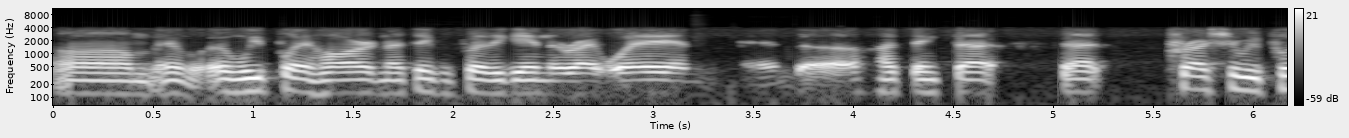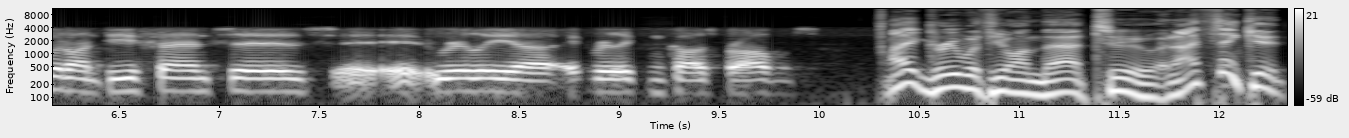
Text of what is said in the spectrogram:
um, and, and we play hard. And I think we play the game the right way. And and uh, I think that that pressure we put on defenses, it, it really uh, it really can cause problems. I agree with you on that too, and I think it.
